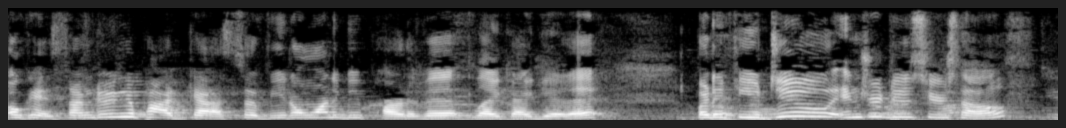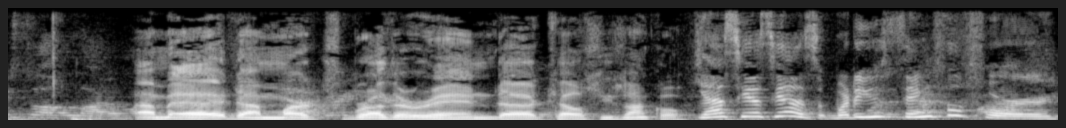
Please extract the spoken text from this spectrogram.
Okay, so I'm doing a podcast, so if you don't want to be part of it, like I get it. But if you do, introduce yourself. I'm Ed. I'm Mark's brother and uh, Kelsey's uncle. Yes, yes, yes. What are you thankful for?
